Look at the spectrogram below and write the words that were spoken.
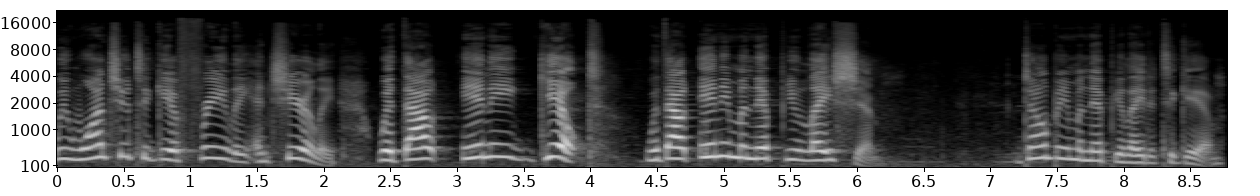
We want you to give freely and cheerily without any guilt, without any manipulation. Don't be manipulated to give.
